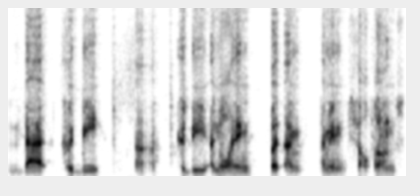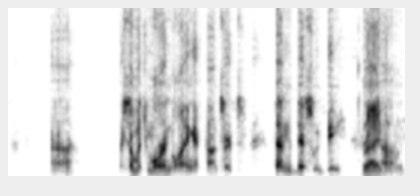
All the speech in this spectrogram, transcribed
that could be uh, could be annoying, but I'm I mean cell phones uh, are so much more annoying at concerts than this would be. Right. Um,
